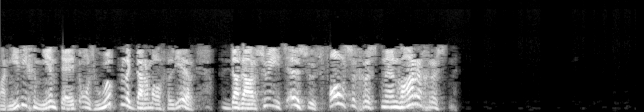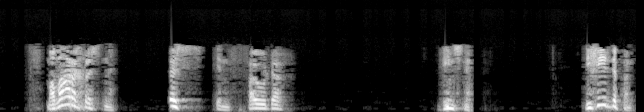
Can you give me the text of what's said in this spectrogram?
Maar in hierdie gemeente het ons hooplik darmal geleer dat daar so iets is soos valse Christene en ware Christene. Maar ware Christene is eenvoudig diensnet. Die vierde punt.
